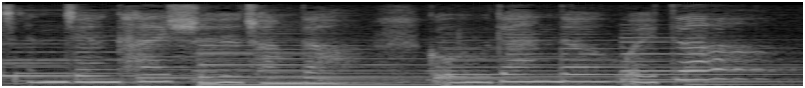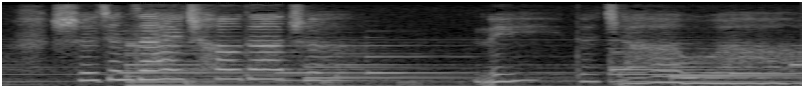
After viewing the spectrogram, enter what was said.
渐渐开始尝到。孤单的味道，时间在敲打着你的骄傲。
